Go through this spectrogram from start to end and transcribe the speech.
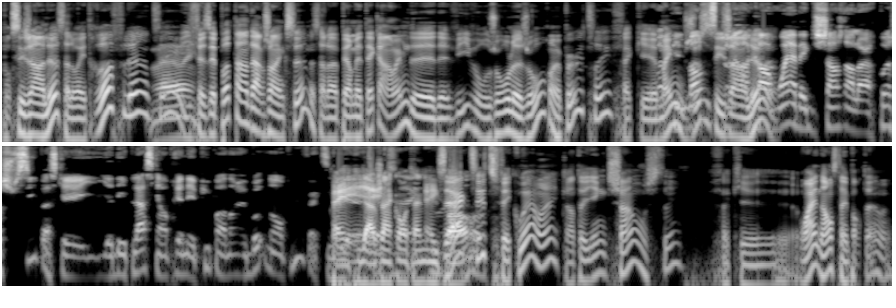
Pour ces gens-là, ça doit être rough, là. tu sais. Ouais, ouais. Ils faisaient pas tant d'argent que ça, mais ça leur permettait quand même de, de vivre au jour le jour, un peu, tu sais. Fait que même juste ces gens-là. Encore moins avec du change dans leur poche aussi, parce qu'il y a des places qui en prenaient plus pendant un bout non plus. Fait que, Ben, puis l'argent nulle Exact, tu sais, tu fais quoi, ouais, quand t'as rien que du change, tu sais? Fait que, ouais, non, c'est important, ouais.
